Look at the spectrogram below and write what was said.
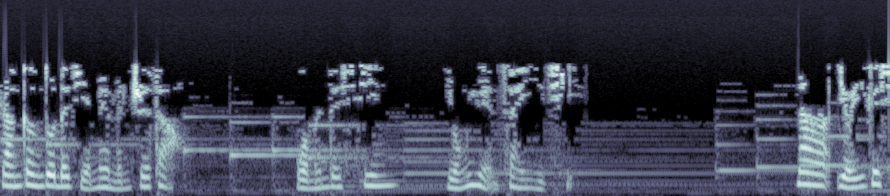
让更多的姐妹们知道我们的心永远在一起。那有一个消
